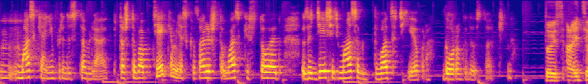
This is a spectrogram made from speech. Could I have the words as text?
маски они предоставляют. Потому что в аптеке мне сказали, что маски стоят за 10 масок 20 евро. Дорого достаточно. То есть, а эти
